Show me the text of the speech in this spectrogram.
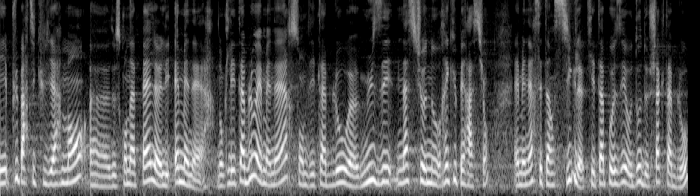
et plus particulièrement euh, de ce qu'on appelle les MNR. Donc les tableaux MNR sont des tableaux euh, musées nationaux récupération. MNR, c'est un sigle qui est apposé au dos de chaque tableau.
